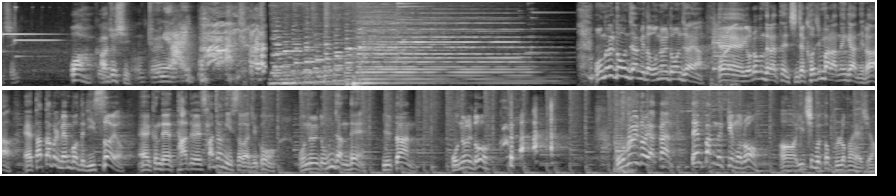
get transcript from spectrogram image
그렇지. 와 아저씨 어, 조용히 해. 오늘도 혼자입니다. 오늘도 혼자야. 예, 여러분들한테 진짜 거짓말 하는 게 아니라 예, 따따블 member들이 있어요. 예, 근데 다들 사정이 있어가지고 오늘도 혼자인데 일단 오늘도 오늘도 약간 땜빵 느낌으로 어, 이 친구 또 불러봐야죠.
